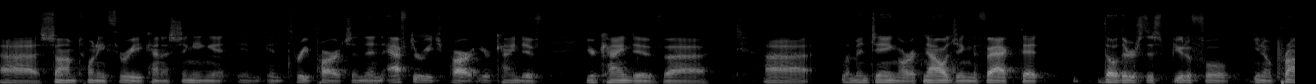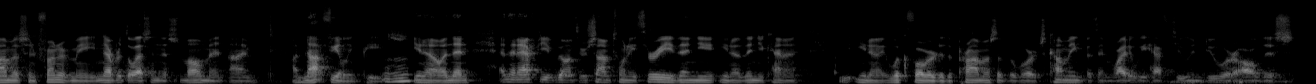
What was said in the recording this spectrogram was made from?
Uh, Psalm 23, kind of singing it in, in three parts, and then after each part, you're kind of you're kind of uh, uh, lamenting or acknowledging the fact that though there's this beautiful you know promise in front of me nevertheless in this moment i'm i'm not feeling peace you know and then and then after you've gone through psalm 23 then you you know then you kind of you know look forward to the promise of the lord's coming but then why do we have to endure all this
